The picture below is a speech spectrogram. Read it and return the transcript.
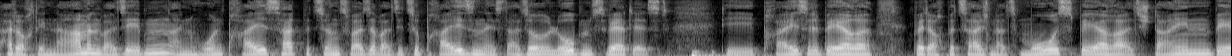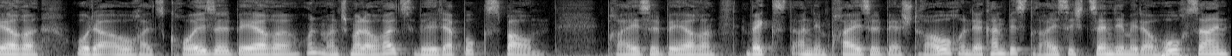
hat auch den Namen, weil sie eben einen hohen Preis hat, beziehungsweise weil sie zu preisen ist, also lobenswert ist. Die Preiselbeere wird auch bezeichnet als Moosbeere, als Steinbeere oder auch als Kräuselbeere und manchmal auch als wilder Buchsbaum. Preiselbeere wächst an dem Preiselbeerstrauch und er kann bis 30 Zentimeter hoch sein.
